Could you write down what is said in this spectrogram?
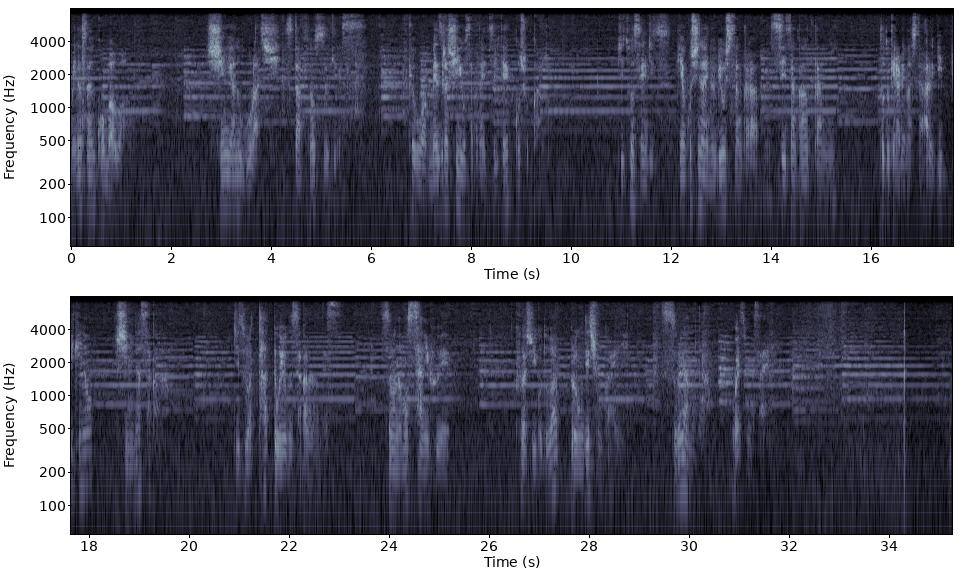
皆さんこんばんは。深夜のウラジ、スタッフの鈴木です。今日は珍しいお魚についてご紹介。実は先日、宮古市内の漁師さんから水産科学館に届けられましたある一匹の不思議な魚。実は立って泳ぐ魚なんです。その名もサニフエ。詳しいことはブログで紹介。それではまた、おやすみなさい。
